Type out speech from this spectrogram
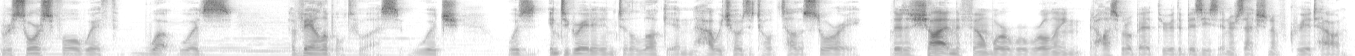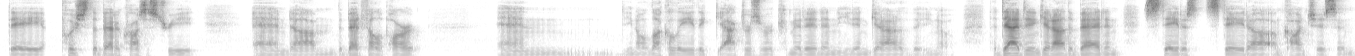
resourceful with what was available to us, which was integrated into the look and how we chose to tell, tell the story. There's a shot in the film where we're rolling a hospital bed through the busiest intersection of Koreatown. They pushed the bed across the street, and um, the bed fell apart. And you know, luckily the actors were committed, and he didn't get out of the you know, the dad didn't get out of the bed and stayed stayed uh, unconscious, and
